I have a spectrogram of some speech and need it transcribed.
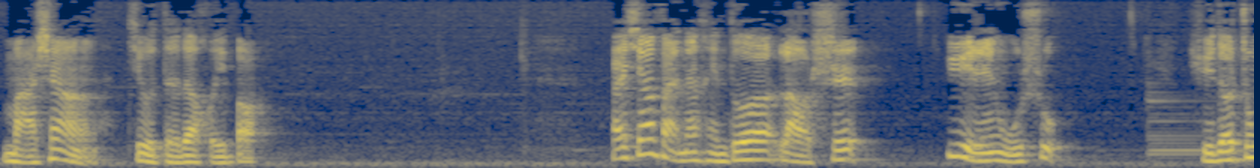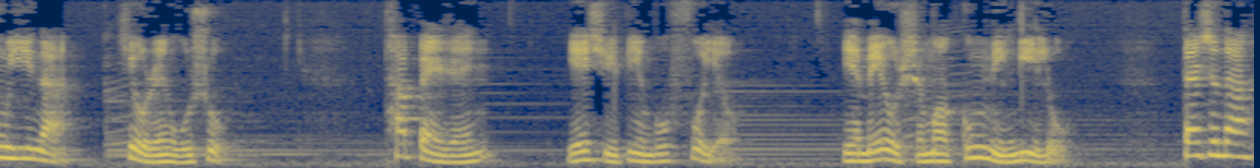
马上就得到回报。而相反呢，很多老师育人无数，许多中医呢救人无数，他本人也许并不富有，也没有什么功名利禄，但是呢，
